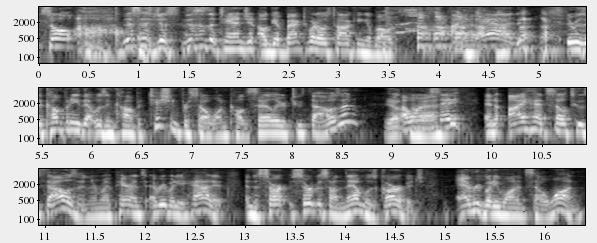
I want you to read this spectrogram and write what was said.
So ah, this is just this is a tangent. I'll get back to what I was talking about. I had there was a company that was in competition for Cell One called Cellular 2000. Yep. I want to say, and I had Cell 2000, and my parents, everybody had it, and the sar- service on them was garbage. Everybody wanted Cell One,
